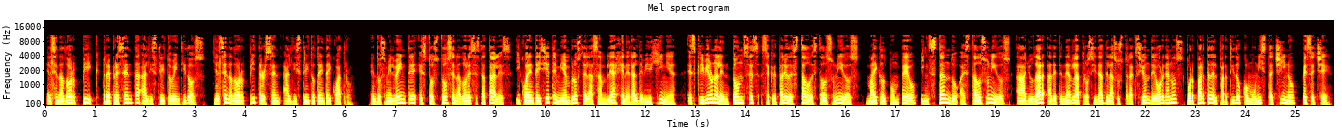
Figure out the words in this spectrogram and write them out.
El senador Pick representa al Distrito 22 y el senador Peterson al Distrito 34. En 2020, estos dos senadores estatales y 47 miembros de la Asamblea General de Virginia escribieron al entonces secretario de Estado de Estados Unidos, Michael Pompeo, instando a Estados Unidos a ayudar a detener la atrocidad de la sustracción de órganos por parte del Partido Comunista Chino, PSC.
